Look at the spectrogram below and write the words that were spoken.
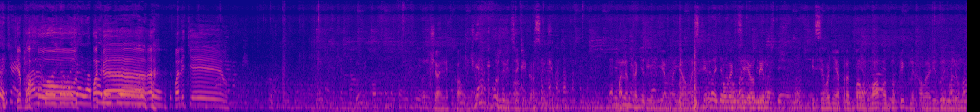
Теплоход! Пока! Полетів! Чайник кавничок. Подивіться, який красунчик. У мене такий є в наявності колекції один. І сьогодні я придбав два однотипних, але різний малюнок.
